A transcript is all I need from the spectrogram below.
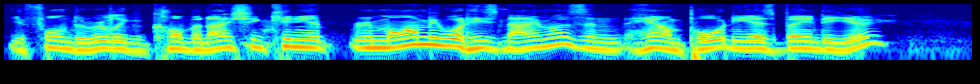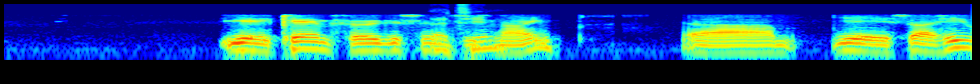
you formed a really good combination. Can you remind me what his name was and how important he has been to you? Yeah, Cam Ferguson's That's his him. name. Um, yeah, so he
